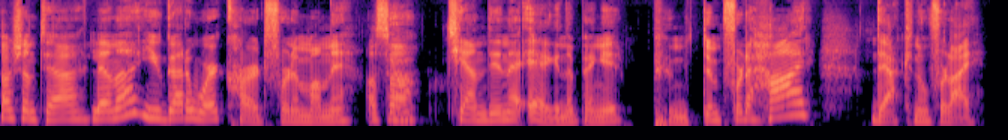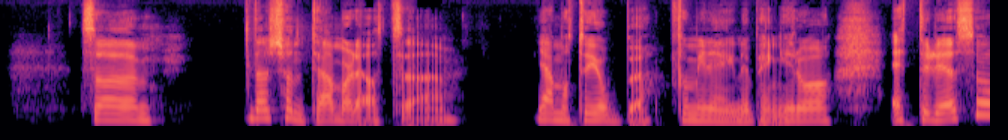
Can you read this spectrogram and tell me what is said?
Da skjønte jeg, Lene, you gotta work hard for the money. Altså, ja. tjen dine egne penger. Punktum. For det her, det er ikke noe for deg. Så da skjønte jeg bare det at uh, jeg måtte jobbe for mine egne penger. Og etter det så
